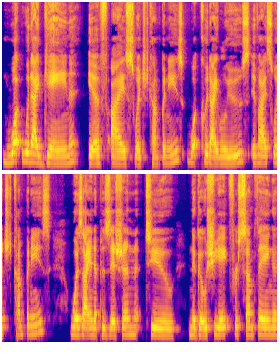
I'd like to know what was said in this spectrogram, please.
What would I gain if I switched companies? What could I lose if I switched companies? Was I in a position to negotiate for something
